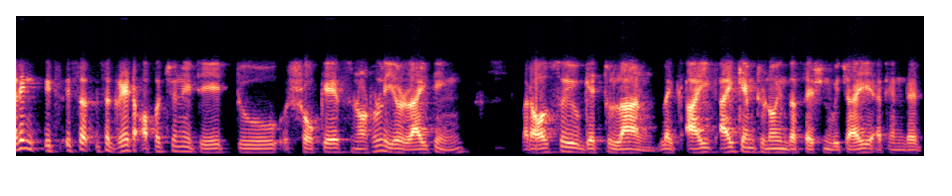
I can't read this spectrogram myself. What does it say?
I think it's it's a it's a great opportunity to showcase not only your writing, but also you get to learn. Like I I came to know in the session which I attended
